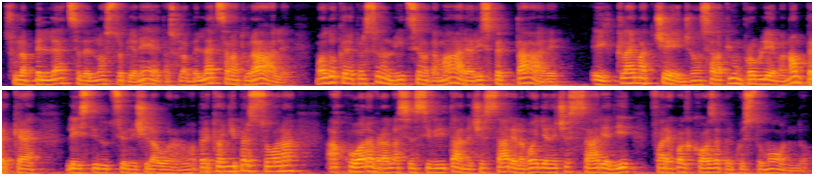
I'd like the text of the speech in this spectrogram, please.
sulla bellezza del nostro pianeta, sulla bellezza naturale, in modo che le persone lo iniziano ad amare, a rispettare e il climate change non sarà più un problema, non perché le istituzioni ci lavorano, ma perché ogni persona a cuore avrà la sensibilità necessaria, la voglia necessaria di fare qualcosa per questo mondo.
